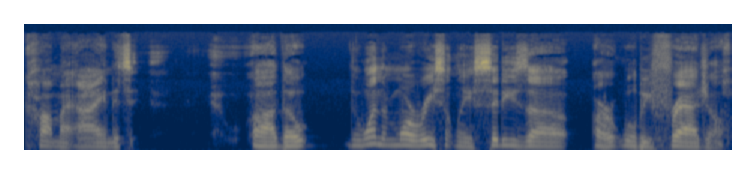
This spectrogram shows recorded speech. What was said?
caught my eye, and it's uh, the the one that more recently, cities uh, are will be fragile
